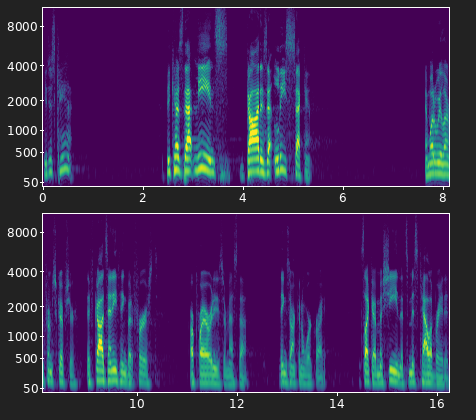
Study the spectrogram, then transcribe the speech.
You just can't. Because that means God is at least second. And what do we learn from Scripture? If God's anything but first, our priorities are messed up. Things aren't going to work right. It's like a machine that's miscalibrated,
